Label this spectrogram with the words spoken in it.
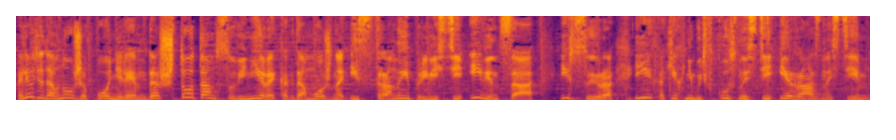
люди давно уже поняли, да что там сувениры, когда можно из страны привезти и венца, и сыра, и каких-нибудь вкусностей и разностей.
